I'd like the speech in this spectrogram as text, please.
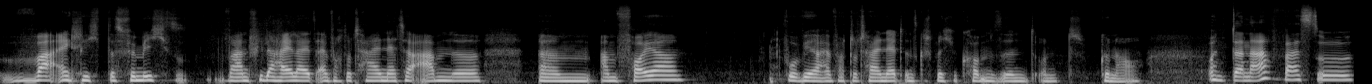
war eigentlich das für mich, waren viele Highlights, einfach total nette Abende ähm, am Feuer, wo wir einfach total nett ins Gespräch gekommen sind und genau. Und danach warst du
